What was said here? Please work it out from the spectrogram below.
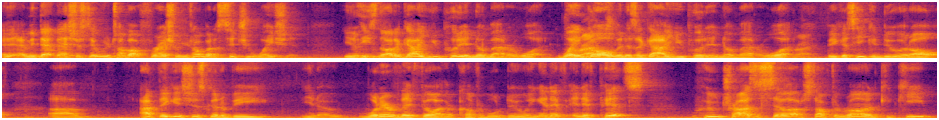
And I mean, that, that's just it. When you're talking about freshman, you're talking about a situation. You know, he's not a guy you put in no matter what. Wayne Correct. Gallman is a guy you put in no matter what right. because he can do it all. Um, I think it's just going to be, you know, whatever they feel like they're comfortable doing. And if and if Pitts, who tries to sell out to stop the run, can keep,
